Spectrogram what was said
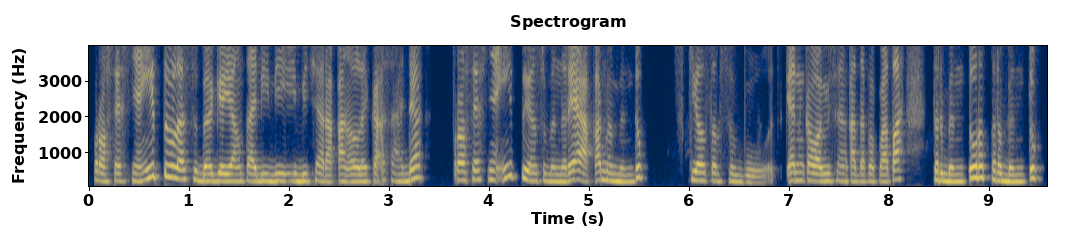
prosesnya itulah sebagai yang tadi dibicarakan oleh Kak Sahda, prosesnya itu yang sebenarnya akan membentuk skill tersebut. Kan kalau misalnya kata pepatah, terbentur, terbentuk,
